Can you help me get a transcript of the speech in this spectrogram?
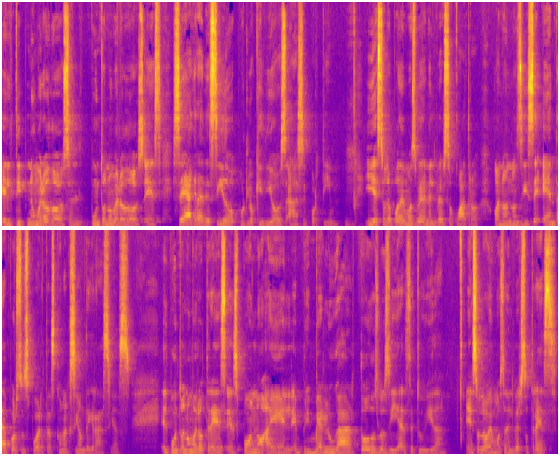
El tip número dos, el punto número dos es, sea agradecido por lo que Dios hace por ti. Y eso lo podemos ver en el verso 4, cuando nos dice, entra por sus puertas con acción de gracias. El punto número 3 es ponlo a Él en primer lugar todos los días de tu vida. Eso lo vemos en el verso 3.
